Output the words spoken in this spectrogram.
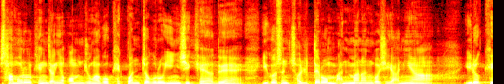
사물을 굉장히 엄중하고 객관적으로 인식해야 돼. 이것은 절대로 만만한 것이 아니야. 이렇게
